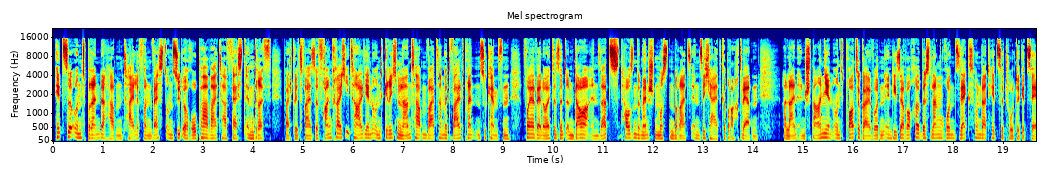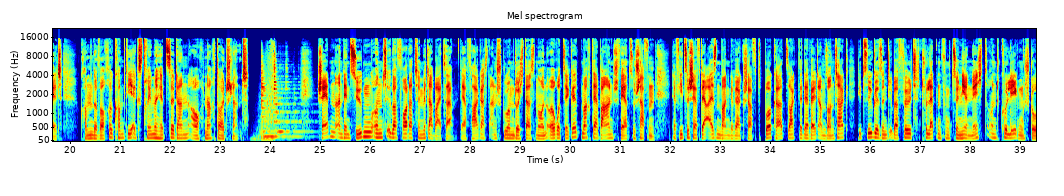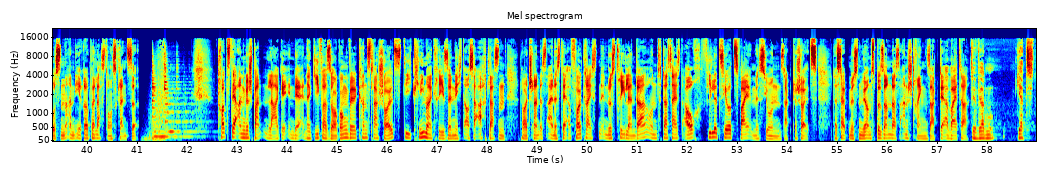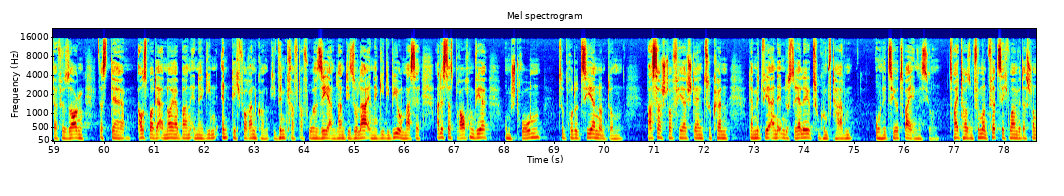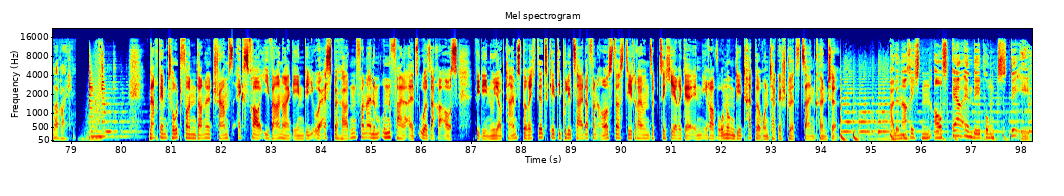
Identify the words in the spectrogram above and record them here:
Hitze und Brände haben Teile von West- und Südeuropa weiter fest im Griff. Beispielsweise Frankreich, Italien und Griechenland haben weiter mit Waldbränden zu kämpfen. Feuerwehrleute sind im Dauereinsatz. Tausende Menschen mussten bereits in Sicherheit gebracht werden. Allein in Spanien und Portugal wurden in dieser Woche bislang rund 600 Hitzetote gezählt. Kommende Woche kommt die extreme Hitze dann auch nach Deutschland. Schäden an den Zügen und überforderte Mitarbeiter. Der Fahrgastansturm durch das 9-Euro-Ticket macht der Bahn schwer zu schaffen. Der Vizechef der Eisenbahngewerkschaft Burkhardt sagte der Welt am Sonntag, die Züge sind überfüllt, Toiletten funktionieren nicht und Kollegen stoßen an ihre Belastungsgrenze. Trotz der angespannten Lage in der Energieversorgung will Kanzler Scholz die Klimakrise nicht außer Acht lassen. Deutschland ist eines der erfolgreichsten Industrieländer und das heißt auch viele CO2-Emissionen, sagte Scholz. Deshalb müssen wir uns besonders anstrengen, sagte er weiter. Wir werden jetzt dafür sorgen, dass der Ausbau der erneuerbaren Energien endlich vorankommt. Die Windkraft auf hoher See an Land, die Solarenergie, die Biomasse. Alles das brauchen wir, um Strom zu produzieren und um Wasserstoff herstellen zu können, damit wir eine industrielle Zukunft haben ohne CO2-Emissionen. 2045 wollen wir das schon erreichen. Nach dem Tod von Donald Trumps Ex-Frau Ivana gehen die US-Behörden von einem Unfall als Ursache aus. Wie die New York Times berichtet, geht die Polizei davon aus, dass die 73-Jährige in ihrer Wohnung die Treppe runtergestürzt sein könnte. Alle Nachrichten auf rnd.de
